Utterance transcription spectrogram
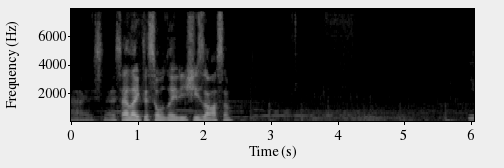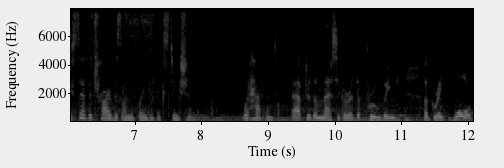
Nice, nice. I like this old lady. She's awesome. You said the tribe is on the brink of extinction. What happened? After the massacre at the Proving, a great war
